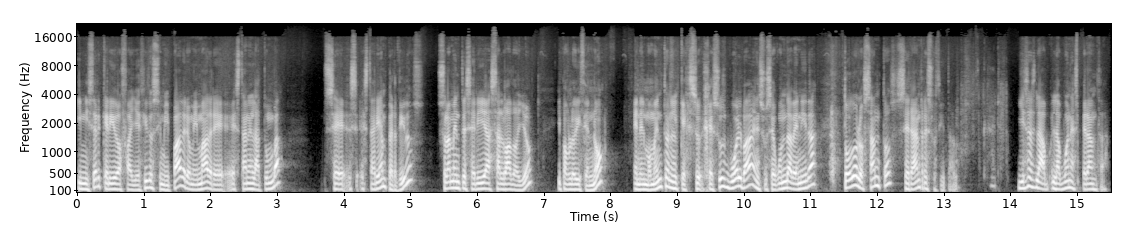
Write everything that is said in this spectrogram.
y mi ser querido ha fallecido, si mi padre o mi madre están en la tumba, ¿se, ¿estarían perdidos? ¿Solamente sería salvado yo? Y Pablo dice, no, en el momento en el que Jesús vuelva, en su segunda venida, todos los santos serán resucitados. Y esa es la, buena esperanza.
